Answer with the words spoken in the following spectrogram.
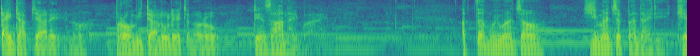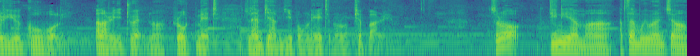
တိုင်းတာပြတဲ့နော် barometer လို့လည်းကျွန်တော်တို့တင်စားနိုင်ပါတယ်အသက်မွေးဝမ်းကြောင်းရည်မှန်းချက်ပန်းတိုင်တွေ career goal ပေါ့လေအဲ့ဒါတွေအတွက်နော် road map လမ်းပြမြေပုံလည်းကျွန်တော်တို့ဖြစ်ပါတယ်ဆိုတော့ဒီနေရာမှာအသက်မွေးဝမ်းကြောင်း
